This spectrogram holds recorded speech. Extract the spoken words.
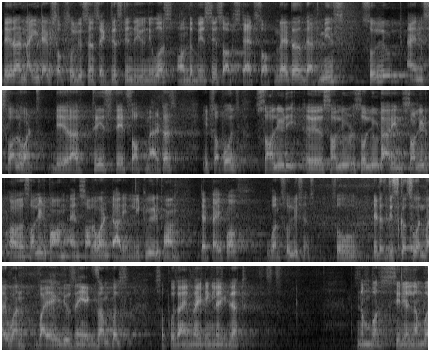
There are nine types of solutions exist in the universe on the basis of states of matter. That means solute and solvent. There are three states of matters if suppose solid uh, solute, solute are in solid uh, solid form and solvent are in liquid form that type of one solutions. So let us discuss one by one by using examples. Suppose i am writing like that. Number serial number.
